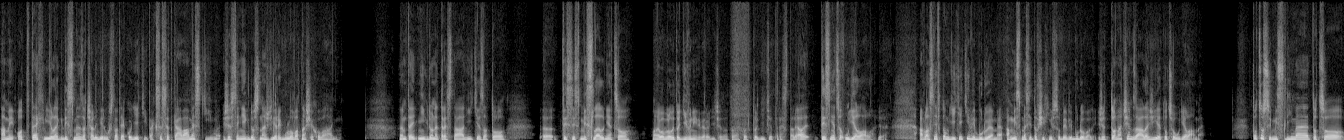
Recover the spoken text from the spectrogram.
A my od té chvíle, kdy jsme začali vyrůstat jako děti, tak se setkáváme s tím, že se někdo snaží regulovat naše chování. Vemte, nikdo netrestá dítě za to, eh, ty jsi smyslel něco, nebo bylo by to divný, kdyby rodiče za to jako to dítě trestali, ale ty jsi něco udělal. Že? A vlastně v tom dítěti vybudujeme, a my jsme si to všichni v sobě vybudovali, že to, na čem záleží, je to, co uděláme. To, co si myslíme, to, co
